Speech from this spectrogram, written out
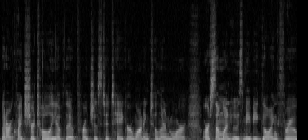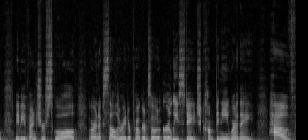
but aren't quite sure totally of the approaches to take or wanting to learn more. Or someone who's maybe going through maybe venture school or an accelerator program. So an early stage company where they have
